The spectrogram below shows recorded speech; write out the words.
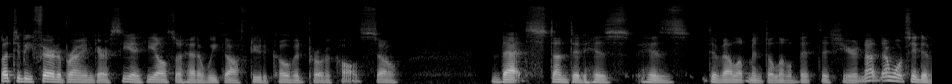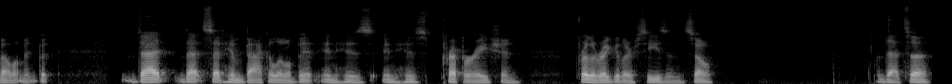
But to be fair to Bryan Garcia, he also had a week off due to COVID protocols, so that stunted his his development a little bit this year. Not I won't say development, but that that set him back a little bit in his in his preparation for the regular season. So that's a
